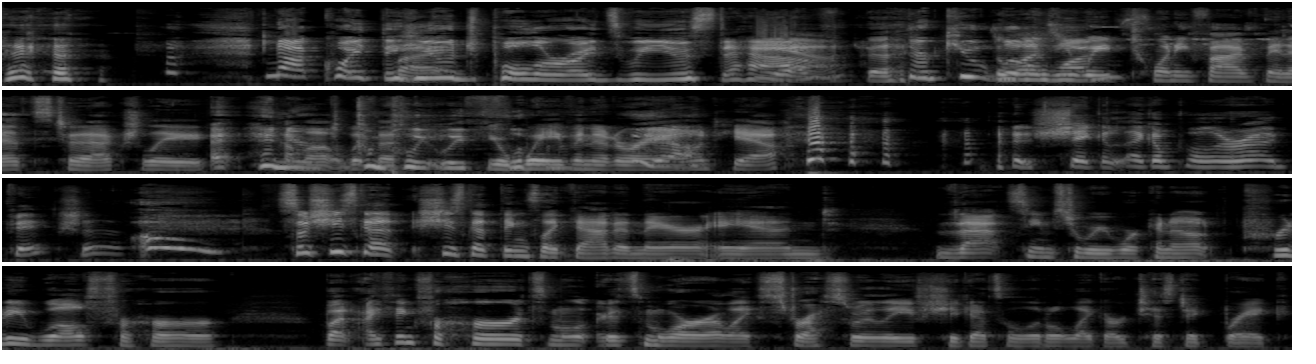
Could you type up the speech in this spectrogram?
Not quite the But- huge Polaroids we used to have. Yeah, the- They're cute the little ones you wait 25 minutes to actually and come out with completely it. You're waving it Yeah. around, yeah. Shake it like a Polaroid picture. Oh. So she's got she's got things like that in there, and that seems to be working out pretty well for her. But I think for her, it's more it's more like stress relief. She gets a little like artistic break.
